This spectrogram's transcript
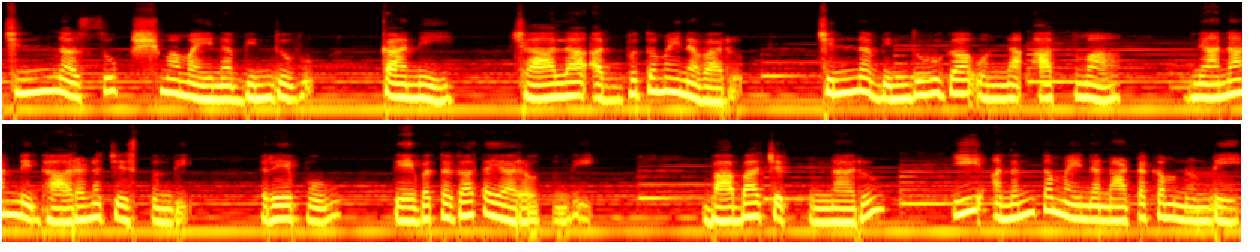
చిన్న సూక్ష్మమైన బిందువు కానీ చాలా అద్భుతమైన వారు చిన్న బిందువుగా ఉన్న ఆత్మ జ్ఞానాన్ని ధారణ చేస్తుంది. రేపు దేవతగా తయారవుతుంది. బాబా చెప్తున్నారు ఈ అనంతమైన నాటకం నుండి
